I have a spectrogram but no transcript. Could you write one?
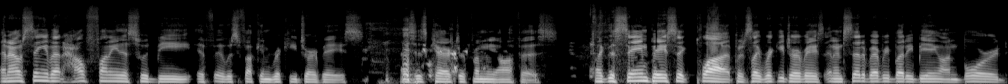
And I was thinking about how funny this would be if it was fucking Ricky Gervais as his character from The Office, like the same basic plot, but it's like Ricky Gervais, and instead of everybody being on board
